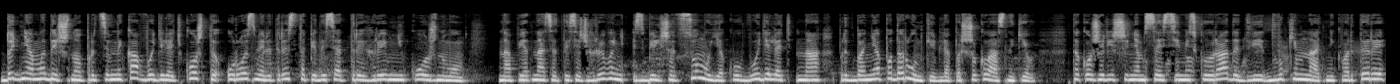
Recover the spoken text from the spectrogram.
До дня медичного працівника виділять кошти у розмірі 353 гривні кожному. На 15 тисяч гривень збільшать суму, яку виділять на придбання подарунків для першокласників. Також рішенням сесії міської ради дві двокімнатні квартири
